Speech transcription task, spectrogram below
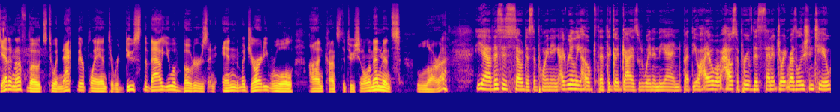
get enough votes to enact their plan to reduce the value of voters and end majority rule on constitutional amendments? Laura? Yeah, this is so disappointing. I really hoped that the good guys would win in the end, but the Ohio House approved this Senate Joint Resolution 2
